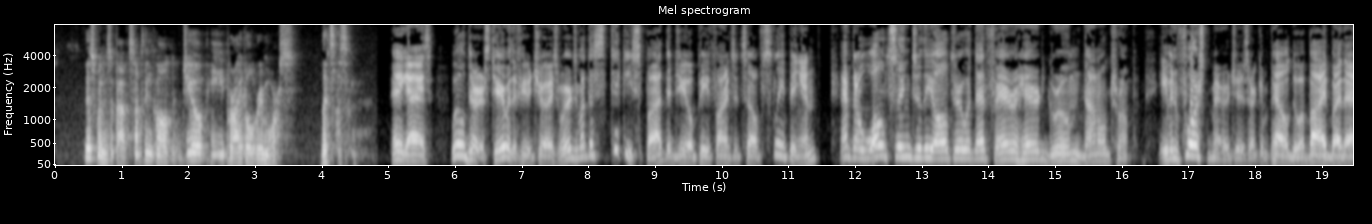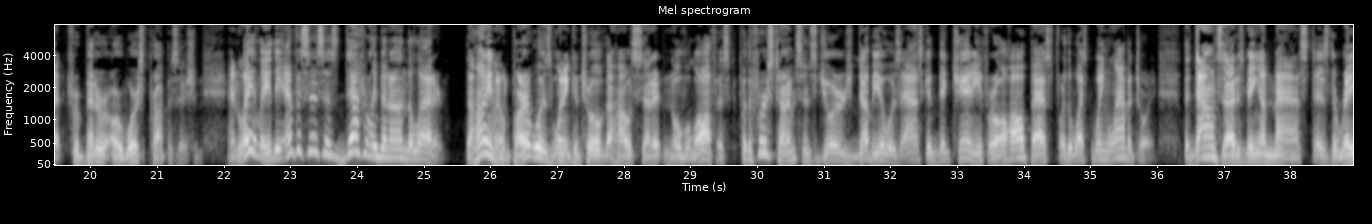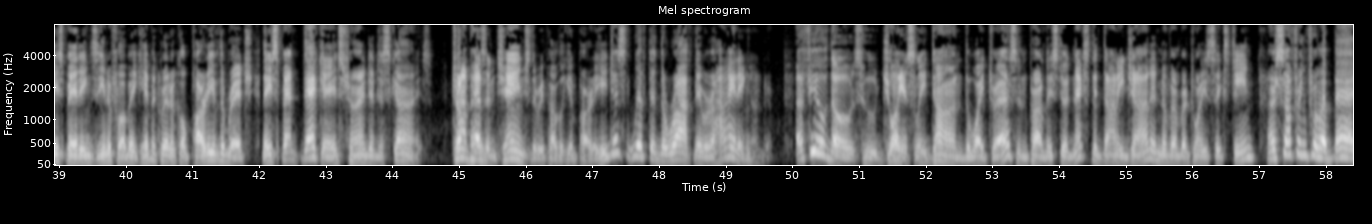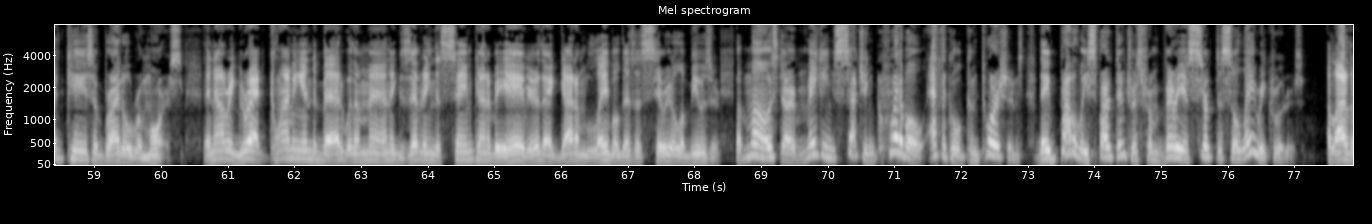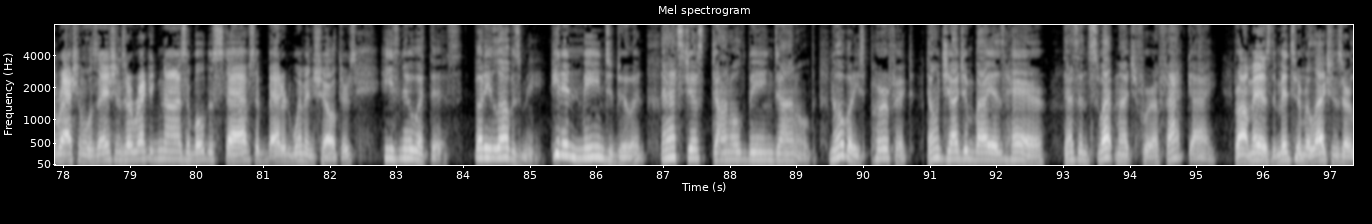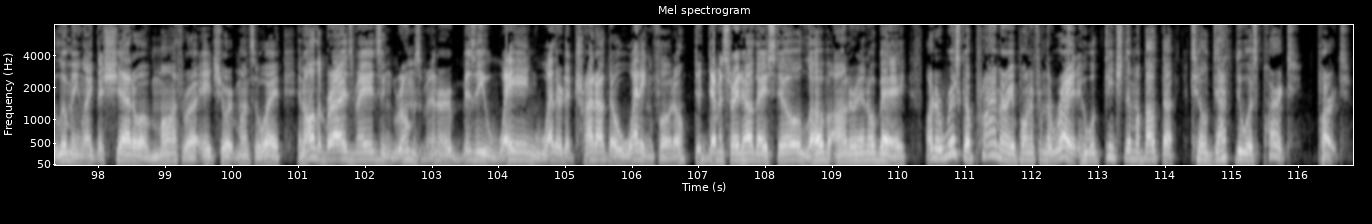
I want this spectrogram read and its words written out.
This one is about something called GOP bridal remorse. Let's listen. Hey guys, Will Durst here with a few choice words about the sticky spot the GOP finds itself sleeping in after waltzing to the altar with that fair haired groom, Donald Trump. Even forced marriages are compelled to abide by that for better or worse proposition. And lately, the emphasis has definitely been on the latter. The honeymoon part was winning control of the House, Senate, and Oval Office for the first time since George W. was asking Dick Cheney for a hall pass for the West Wing Laboratory. The downside is being unmasked as the race baiting, xenophobic, hypocritical party of the rich they spent decades trying to disguise. Trump hasn't changed the Republican Party, he just lifted the rock they were hiding under. A few of those who joyously donned the white dress and proudly stood next to Donnie John in November 2016 are suffering from a bad case of bridal remorse. They now regret climbing into bed with a man exhibiting the same kind of behavior that got him labeled as a serial abuser. But most are making such incredible ethical contortions, they probably sparked interest from various Cirque du Soleil recruiters. A lot of the rationalizations are recognizable to staffs at battered women's shelters. He's new at this, but he loves me. He didn't mean to do it. That's just Donald being Donald. Nobody's perfect. Don't judge him by his hair. Doesn't sweat much for a fat guy. Problem is, the midterm elections are looming like the shadow of Mothra eight short months away, and all the bridesmaids and groomsmen are busy weighing whether to trot out their wedding photo to demonstrate how they still love, honor, and obey, or to risk a primary opponent from the right who will teach them about the till death do us part part.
